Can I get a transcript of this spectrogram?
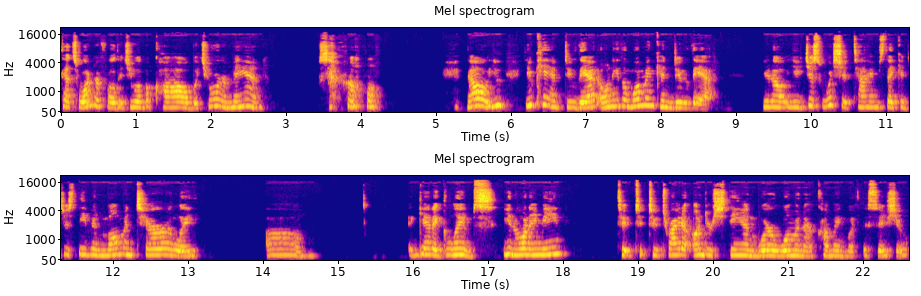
that's wonderful that you have a call, but you're a man. So, no, you, you can't do that. Only the woman can do that. You know, you just wish at times they could just even momentarily um, get a glimpse, you know what I mean? To, to, to try to understand where women are coming with this issue.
